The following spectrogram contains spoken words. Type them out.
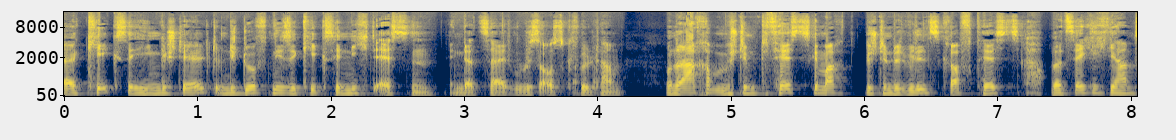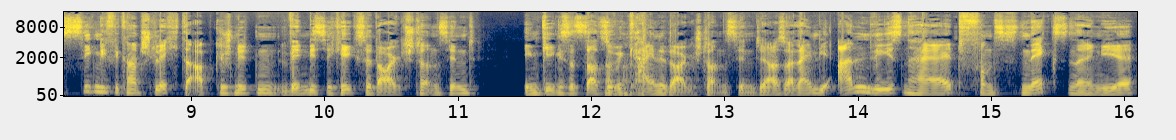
äh, Kekse hingestellt und die durften diese Kekse nicht essen in der Zeit, wo die es ausgefüllt haben. Und danach haben wir bestimmte Tests gemacht, bestimmte Willenskrafttests. Und tatsächlich, die haben signifikant schlechter abgeschnitten, wenn diese Kekse dargestanden sind, im Gegensatz dazu, wenn keine dargestanden sind. Ja, also allein die Anwesenheit von Snacks in deiner Nähe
